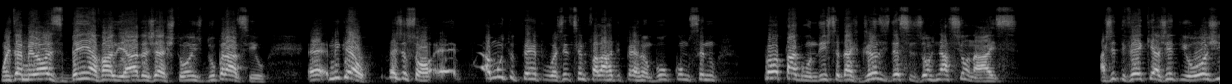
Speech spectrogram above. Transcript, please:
uma das melhores bem avaliadas gestões do Brasil. É, Miguel, veja só, é, há muito tempo a gente sempre falava de Pernambuco como sendo protagonista das grandes decisões nacionais. A gente vê que a gente hoje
